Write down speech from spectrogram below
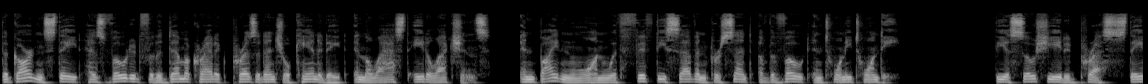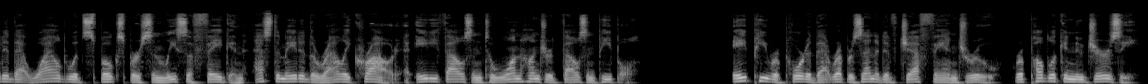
The Garden State has voted for the Democratic presidential candidate in the last eight elections, and Biden won with 57% of the vote in 2020. The Associated Press stated that Wildwood spokesperson Lisa Fagan estimated the rally crowd at 80,000 to 100,000 people. AP reported that Representative Jeff Van Drew, Republican New Jersey,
